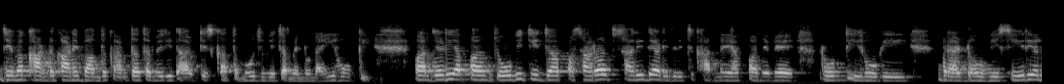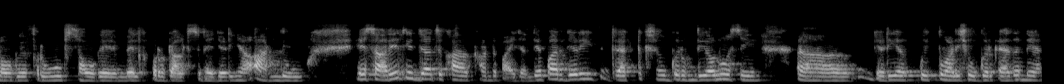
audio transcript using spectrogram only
ਜੇ ਮੈਂ ਖੰਡ ਖਾਣੀ ਬੰਦ ਕਰਦਾ ਤਾਂ ਮੇਰੀ ਡਾਇਬੀਟੀਜ਼ ਖਤਮ ਹੋ ਜੂਗੀ ਤਾਂ ਮੈਨੂੰ ਨਹੀਂ ਹੋਊਗੀ। ਪਰ ਜਿਹੜੀ ਆਪਾਂ ਜੋ ਵੀ ਚੀਜ਼ਾਂ ਆਪਾਂ ਸਾਰਾ ਸਾਰੀ ਦਿਹਾੜੀ ਦੇ ਵਿੱਚ ਖਾਂਦੇ ਆ ਆਪਾਂ ਜਿਵੇਂ ਰੋਟੀ ਹੋ ਗਈ ਬ੍ਰੈਡ ਹੋ ਗਈ ਸੀਰੀਅਲ ਹੋ ਗਏ ਫਰੂਟਸ ਹੋ ਗਏ ਮਿਲਕ ਪ੍ਰੋਡਕਟਸ ਨੇ ਜਿਹੜੀਆਂ ਆਲੂ ਇਹ ਸਾਰੀਆਂ ਚੀਜ਼ਾਂ 'ਚ ਖਾ- ਖੰਡ ਪਾਈ ਜਾਂਦੀ ਹੈ ਪਰ ਜਿਹੜੀ ਡਾਇਰੈਕਟ ਸ਼ੂਗਰ ਹੁੰਦੀ ਆ ਉਹਨੂੰ ਅਸੀਂ ਅਹ, ਜਿਹੜੀ ਆ ਕੁਇਕ ਵਾਲੀ ਸ਼ੂਗਰ ਕਹਿ ਦਿੰਦੇ ਆ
